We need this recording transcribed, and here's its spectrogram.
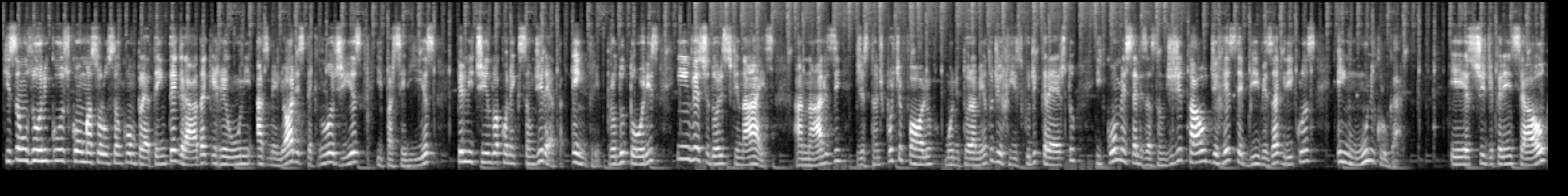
que são os únicos com uma solução completa e integrada que reúne as melhores tecnologias e parcerias permitindo a conexão direta entre produtores e investidores finais, análise, gestão de portfólio, monitoramento de risco de crédito e comercialização digital de recebíveis agrícolas em um único lugar. Este diferencial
